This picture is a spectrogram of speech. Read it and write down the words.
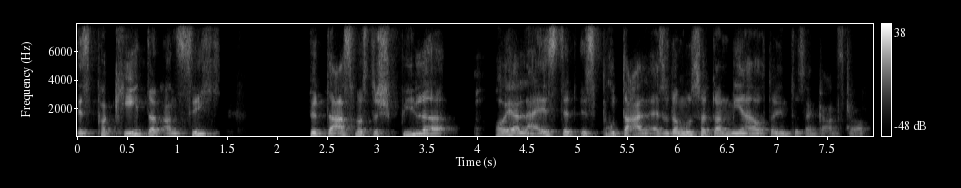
das Paket dann an sich für das, was der Spieler heuer leistet, ist brutal. Also da muss halt dann mehr auch dahinter sein, ganz klar.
